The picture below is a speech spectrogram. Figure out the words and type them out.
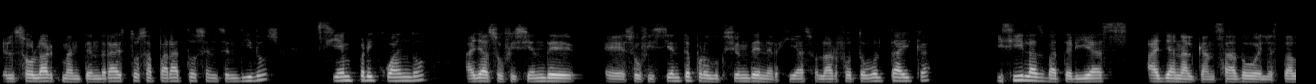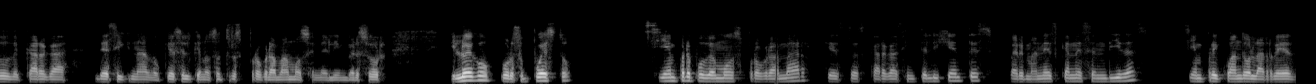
el solar mantendrá estos aparatos encendidos siempre y cuando haya suficiente, eh, suficiente producción de energía solar fotovoltaica y si las baterías hayan alcanzado el estado de carga designado, que es el que nosotros programamos en el inversor. Y luego, por supuesto, siempre podemos programar que estas cargas inteligentes permanezcan encendidas siempre y cuando la red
